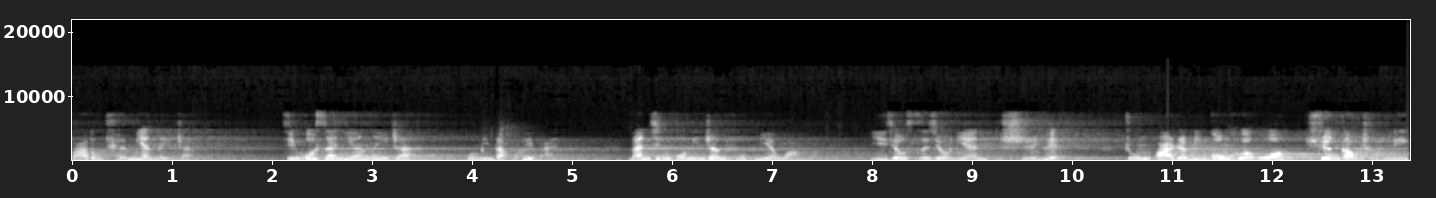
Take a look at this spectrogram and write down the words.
发动全面内战。经过三年内战，国民党溃败，南京国民政府灭亡。一九四九年十月，中华人民共和国宣告成立。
